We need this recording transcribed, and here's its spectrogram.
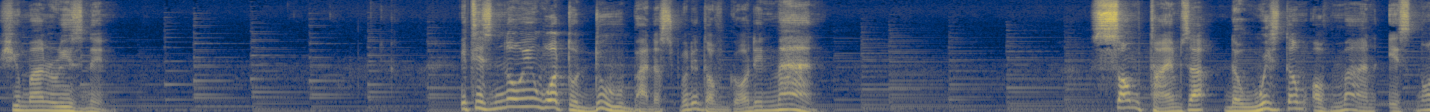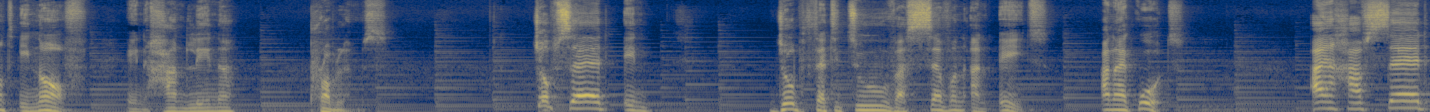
human reasoning. It is knowing what to do by the Spirit of God in man. Sometimes uh, the wisdom of man is not enough in handling uh, problems. Job said in Job 32, verse 7 and 8. And I quote I have said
